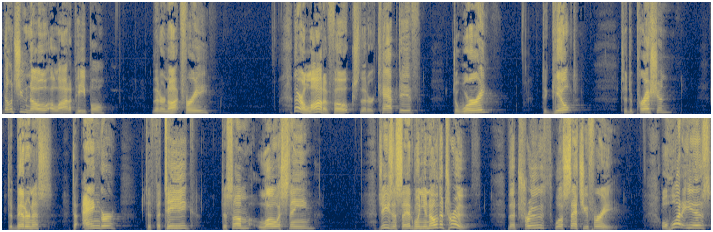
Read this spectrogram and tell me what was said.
don't you know a lot of people that are not free? There are a lot of folks that are captive to worry to guilt, to depression, to bitterness, to anger, to fatigue, to some low esteem? Jesus said, When you know the truth, the truth will set you free. Well, what is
